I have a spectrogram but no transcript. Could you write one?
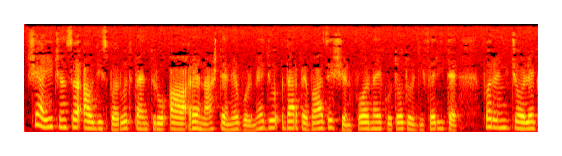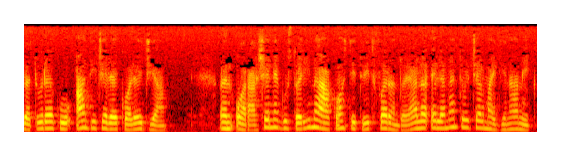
Și aici însă au dispărut pentru a renaște nevul mediu, dar pe baze și în forme cu totul diferite, fără nicio legătură cu anticele colegia. În orașe, negustorimea a constituit fără îndoială elementul cel mai dinamic.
